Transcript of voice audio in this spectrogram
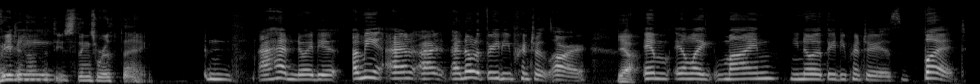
You didn't know that these things were a thing? I had no idea. I mean, I I, I know what 3D printers are, Yeah. and and like mine, you know what a 3D printer is, but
